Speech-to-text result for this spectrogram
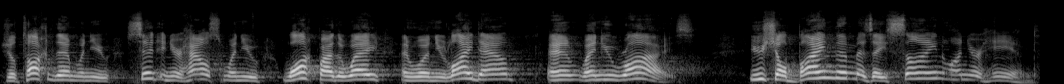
You shall talk of them when you sit in your house, when you walk by the way, and when you lie down, and when you rise. You shall bind them as a sign on your hand,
